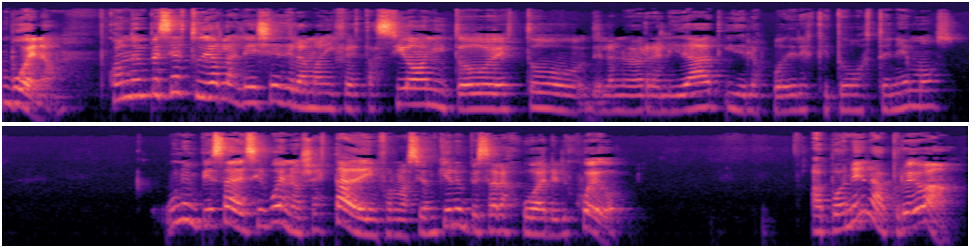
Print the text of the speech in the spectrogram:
Bueno, cuando empecé a estudiar las leyes de la manifestación y todo esto de la nueva realidad y de los poderes que todos tenemos, uno empieza a decir, bueno, ya está de información, quiero empezar a jugar el juego. A poner a prueba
